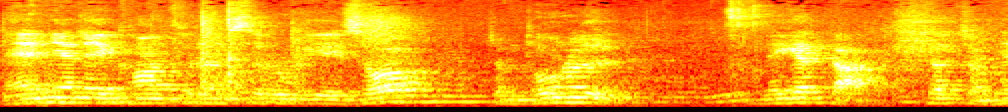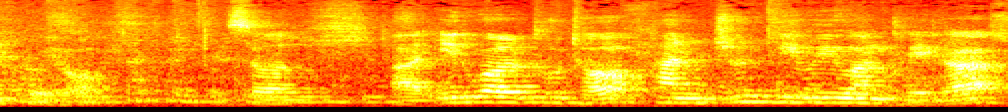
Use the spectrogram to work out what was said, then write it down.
내년의 컨퍼런스를 위해서 좀 돈을 내겠다 결정했고요. 그래서 아, 1월부터 한 준비위원회가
